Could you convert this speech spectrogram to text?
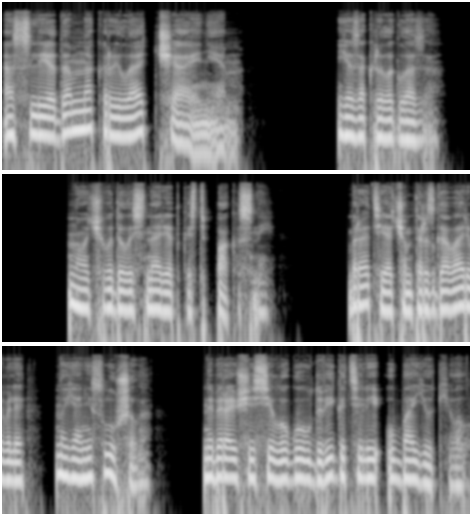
а следом накрыло отчаянием. Я закрыла глаза. Ночь выдалась на редкость пакостной. Братья о чем-то разговаривали, но я не слушала. Набирающий силу гул двигателей убаюкивал.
